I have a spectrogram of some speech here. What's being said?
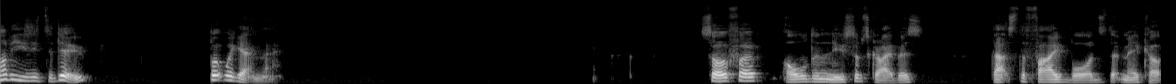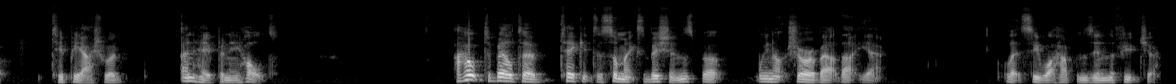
Not easy to do, but we're getting there. So for old and new subscribers, that's the five boards that make up Tippy Ashwood and Halfpenny Halt. I hope to be able to take it to some exhibitions, but we're not sure about that yet. Let's see what happens in the future.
